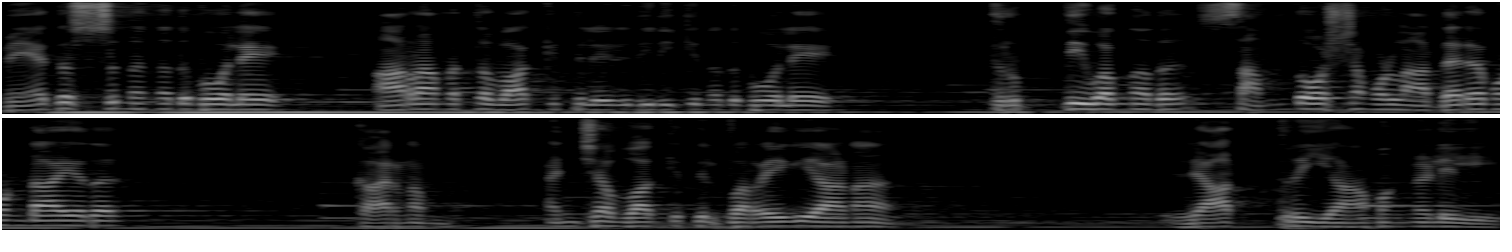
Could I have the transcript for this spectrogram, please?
മേധസ്സും എന്നതുപോലെ ആറാമത്തെ വാക്യത്തിൽ എഴുതിയിരിക്കുന്നത് പോലെ തൃപ്തി വന്നത് സന്തോഷമുള്ള അതരമുണ്ടായത് കാരണം അഞ്ചാം വാക്യത്തിൽ പറയുകയാണ് രാത്രിയാമങ്ങളിൽ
